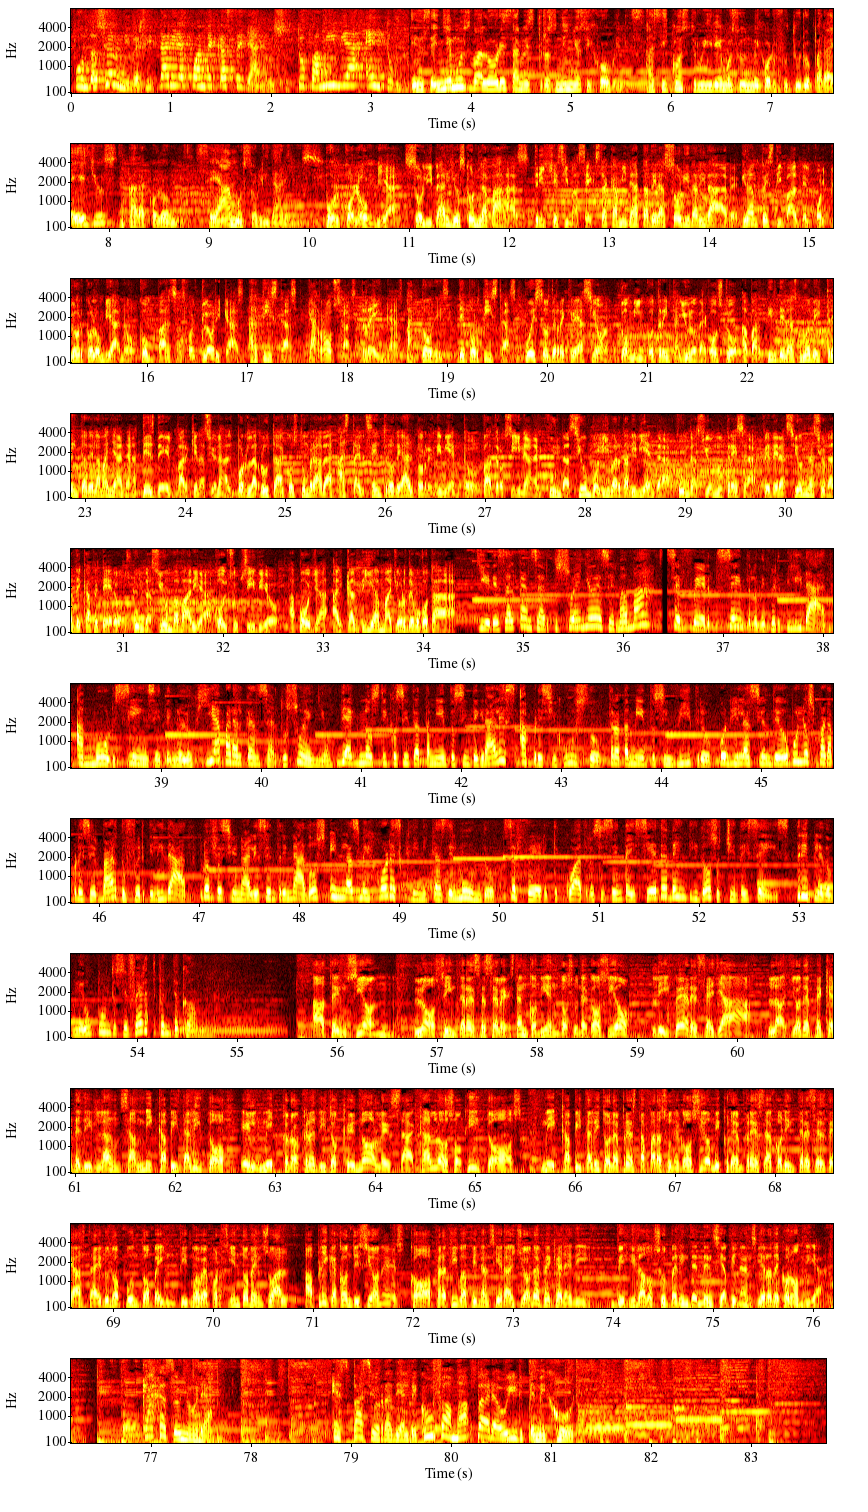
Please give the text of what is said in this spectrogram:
Fundación Universitaria Juan de Castellanos. Tu familia en Tunja. Enseñemos valores a nuestros niños y jóvenes. Así construiremos un mejor futuro para ellos y para Colombia. Seamos solidarios. Por Colombia, solidarios con la paz. 36 Caminata de la Solidaridad. Gran Festival del Folclor Colombiano. Comparsas folclóricas, artistas, carrozas, reinas, actores, deportistas, puestos de recreación. Domingo 31 de agosto a partir de las 9 y 30 de la mañana. Desde el Parque Nacional por la ruta acostumbrada hasta el Centro de Alto Rendimiento. Patrocinan Fundación Bolívar da Vivienda, Fundación Nutresa, Federación Nacional de Cafeteros, Fundación Bavaria, Colsubsidio. Apoya Alcaldía Mayor de Bogotá. ¿Quieres alcanzar tu sueño de ser mamá? Cefert Centro de Fertilidad. Amor, ciencia y tecnología para alcanzar tu sueño. Diagnósticos y tratamientos integrales a precio justo. Tratamientos in vitro, congelación de óvulos para preservar tu fertilidad. Profesionales entrenados en las mejores clínicas del mundo. Cefert 467-2286. www.cefert.com. Atención, los intereses se le están comiendo su negocio. Libérese ya. La F. Kennedy lanza Mi Capitalito, el microcrédito que no le saca los ojitos. Mi Capitalito le presta para su negocio microempresa con intereses de hasta el 1.29% mensual. Aplica condiciones. Cooperativa Financiera John F. Kennedy. Vigilado Superintendencia Financiera de Colombia. Caja Sonora. Espacio radial de Confama para oírte mejor.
